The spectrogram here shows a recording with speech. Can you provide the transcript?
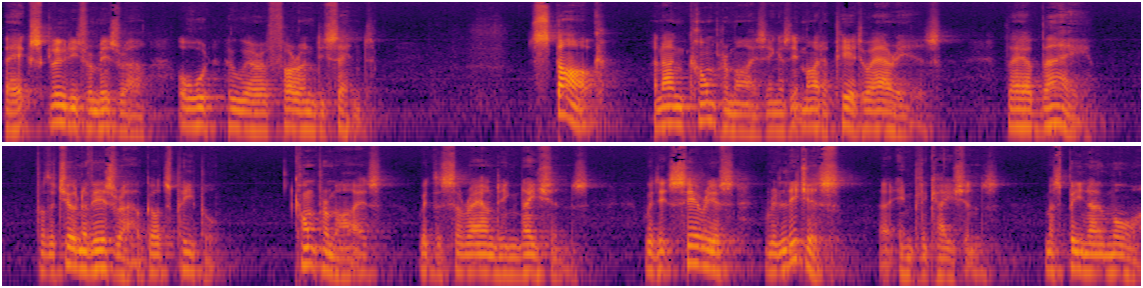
they excluded from Israel all who were of foreign descent. Stark and uncompromising as it might appear to our ears, they obey. For the children of Israel, God's people, compromise with the surrounding nations, with its serious religious uh, implications must be no more.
